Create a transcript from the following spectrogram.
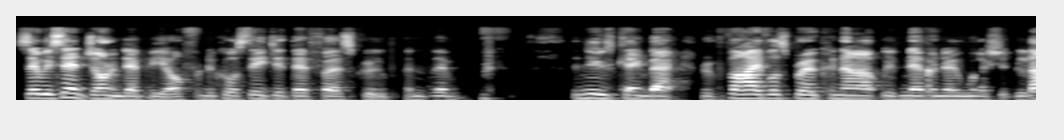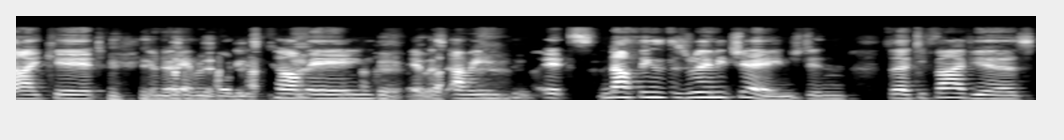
So we sent John and Debbie off, and of course they did their first group, and the, the news came back: revival's broken up. We've never known worship like it. You know, everybody's coming. It was, I mean, it's nothing's really changed in 35 years,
